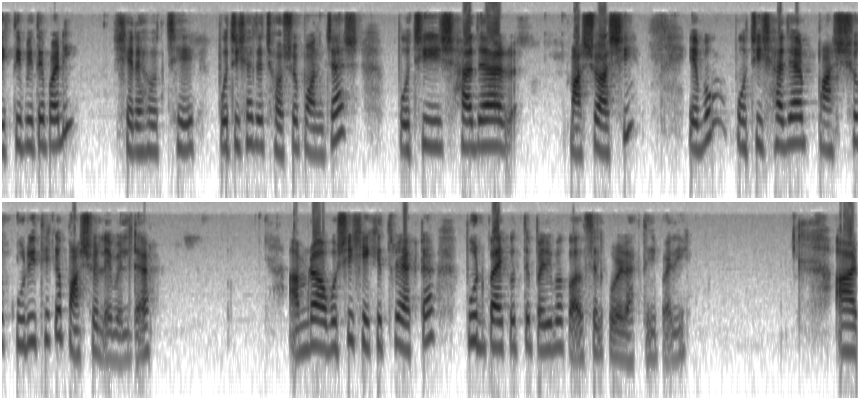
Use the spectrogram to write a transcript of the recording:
দেখতে পেতে পারি সেটা হচ্ছে পঁচিশ হাজার ছশো পঞ্চাশ, পঁচিশ হাজার পাঁচশো আশি এবং পঁচিশ হাজার পাঁচশো কুড়ি থেকে পাঁচশো লেভেলটা। আমরা অবশ্যই সেক্ষেত্রে একটা পুট বাই করতে পারি বা কলসেল করে রাখতেই পারি। আর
